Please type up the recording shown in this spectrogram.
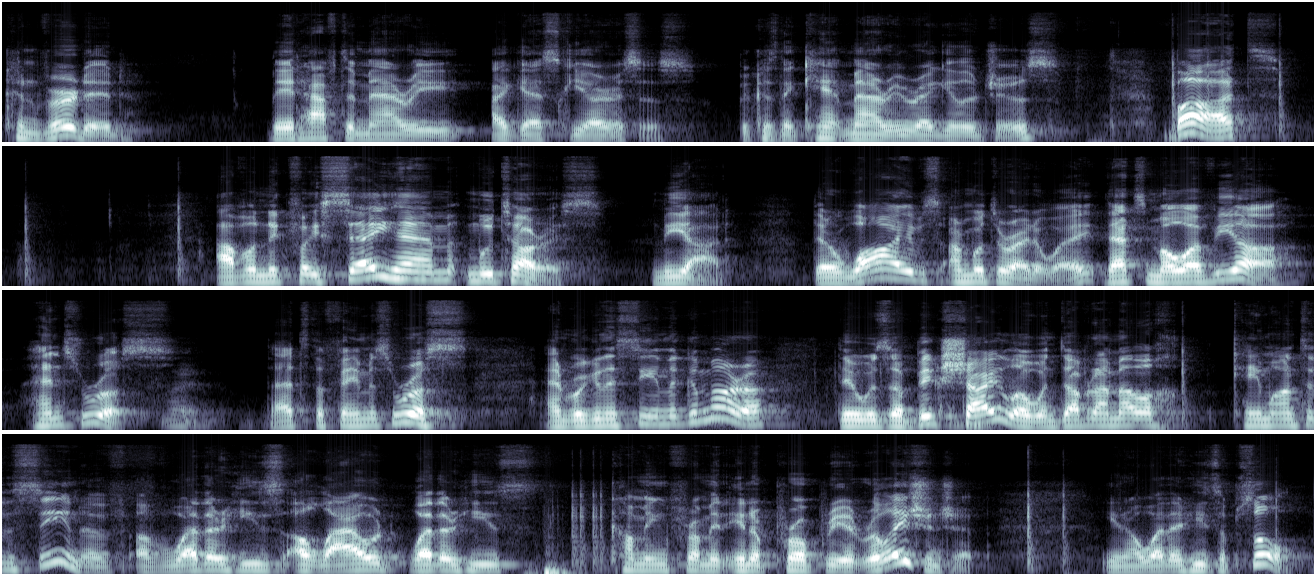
converted, they'd have to marry, I guess, Giarises, because they can't marry regular Jews. But Avon Sehem Mutaris, Miyad. Their wives are mutar right away. That's Moaviyah, hence Rus. That's the famous Rus. And we're going to see in the Gemara, there was a big Shiloh when David HaMelech came onto the scene of, of whether he's allowed, whether he's coming from an inappropriate relationship. You know, whether he's a psul.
